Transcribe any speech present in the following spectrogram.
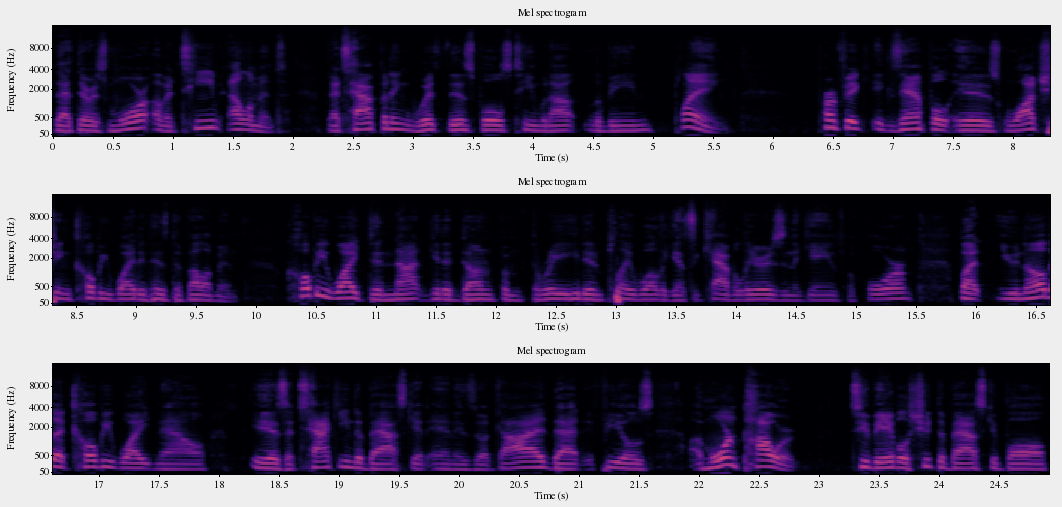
that there is more of a team element that's happening with this Bulls team without LaVine playing. Perfect example is watching Coby White in his development. Coby White did not get it done from three. He didn't play well against the Cavaliers in the games before. But you know that Coby White now is attacking the basket and is a guy that feels uh, more empowered to be able to shoot the basketball,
